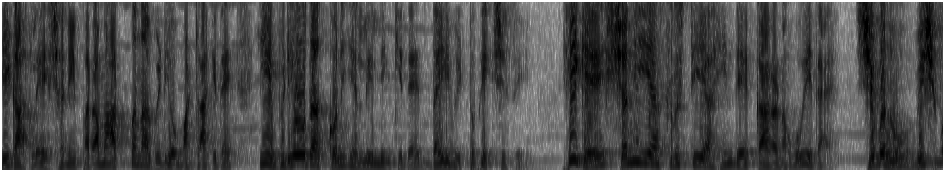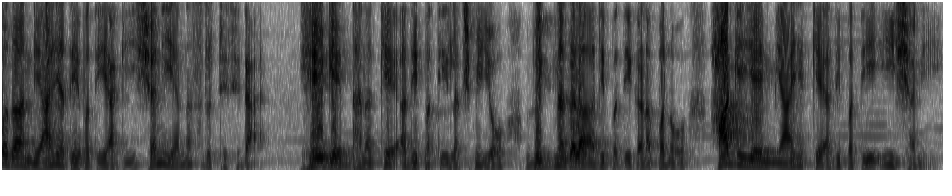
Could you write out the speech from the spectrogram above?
ಈಗಾಗಲೇ ಶನಿ ಪರಮಾತ್ಮನ ವಿಡಿಯೋ ಮಾಡಲಾಗಿದೆ. ಈ ವಿಡಿಯೋದ ಕೊನೆಯಲ್ಲಿ ಲಿಂಕ್ ಇದೆ, ದಯವಿಟ್ಟು ವೀಕ್ಷಿಸಿ. ಹೀಗೆ ಶನಿಯ ಸೃಷ್ಟಿಯ ಹಿಂದೆ ಕಾರಣವೂ ಇದೆ. ಶಿವನು ವಿಶ್ವದ ನ್ಯಾಯ ದೇವತೆಯಾಗಿ ಶನಿಯನ್ನ ಸೃಷ್ಟಿಸಿದ. ಹೇಗೆ ಧನಕ್ಕೆ ಅಧಿಪತಿ ಲಕ್ಷ್ಮಿಯೋ, ವಿಘ್ನಗಳ ಅಧಿಪತಿ ಗಣಪನೋ, ಹಾಗೆಯೇ ನ್ಯಾಯಕ್ಕೆ ಅಧಿಪತಿ ಈ ಶನಿ.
